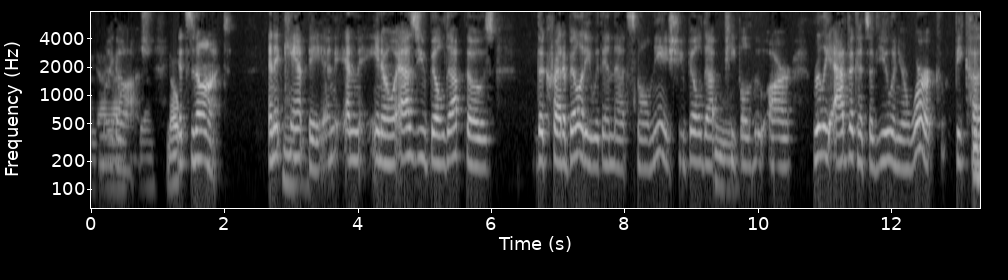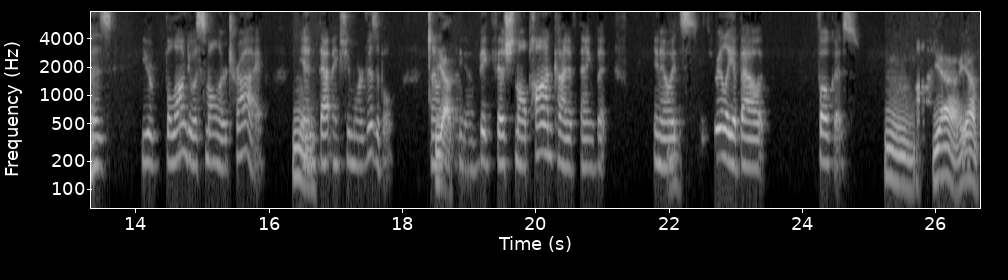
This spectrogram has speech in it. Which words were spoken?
yeah my yeah, gosh, yeah. Nope. it's not, and it can't mm. be. And and you know, as you build up those the credibility within that small niche, you build up mm. people who are really advocates of you and your work because mm-hmm. you belong to a smaller tribe, mm. and that makes you more visible. Um, yeah, you know, big fish, small pond kind of thing. But you know, mm. it's it's really about focus. Hmm. Yeah, yeah.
